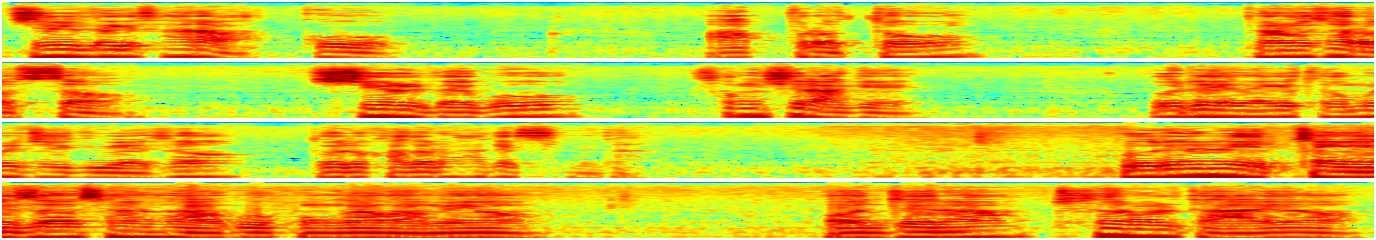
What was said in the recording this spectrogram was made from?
진실되게 살아왔고 앞으로도 변호사로서 진실되고 성실하게 의뢰인에게 도움을 주기 위해서 노력하도록 하겠습니다. 의뢰인의 입장에서 생각하고 공감하며 언제나 최선을 다하여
